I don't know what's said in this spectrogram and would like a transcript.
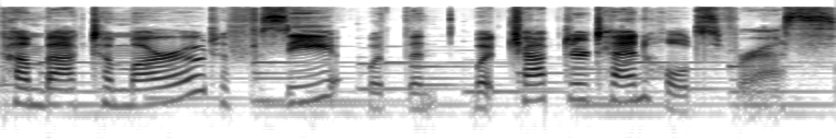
Come back tomorrow to see what the what chapter 10 holds for us.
